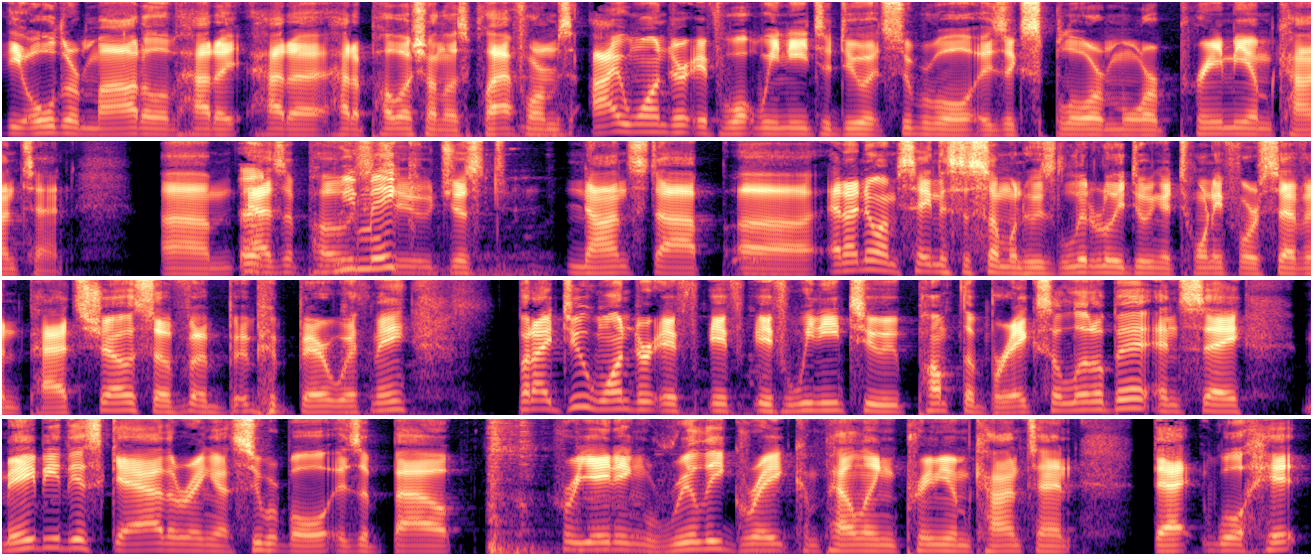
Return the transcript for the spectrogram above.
the older model of how to how to how to publish on those platforms. I wonder if what we need to do at Super Bowl is explore more premium content, um, Uh, as opposed make- to just nonstop. Uh, and I know I'm saying this to someone who's literally doing a 24 seven Pats show, so b- b- bear with me. But I do wonder if, if if we need to pump the brakes a little bit and say maybe this gathering at Super Bowl is about creating really great, compelling premium content that will hit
